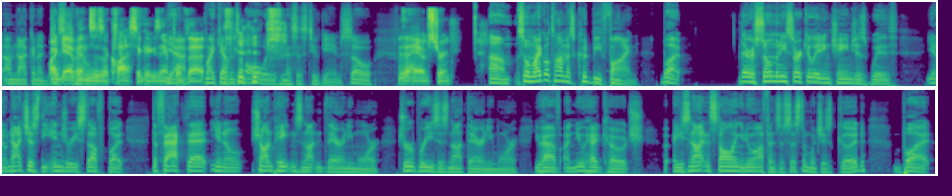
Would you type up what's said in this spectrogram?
I'm not gonna Mike discount- Evans is a classic example yeah, of that. Mike Evans always misses two games. So with a hamstring. um, so Michael Thomas could be fine, but there are so many circulating changes with You know, not just the injury stuff, but the fact that, you know, Sean Payton's not there anymore. Drew Brees is not there anymore. You have a new head coach. He's not installing a new offensive system, which is good, but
